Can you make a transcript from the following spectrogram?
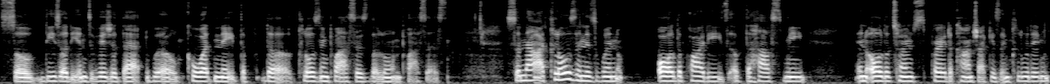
so these are the individuals that will coordinate the, the closing process, the loan process. So now at closing is when all the parties of the house meet and all the terms per the contract is including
